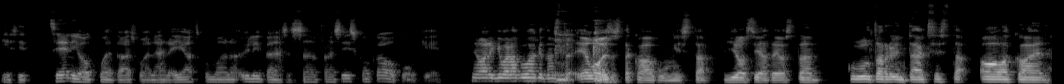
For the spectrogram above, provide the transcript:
Ja sitten sen joukkueen taas voi nähdä jatkumoona ylipäänsä San Franciscon kaupunkiin. Ja ainakin voidaan puhua tämmöistä eloisesta kaupungista, jo sieltä jostain kultaryntäyksestä alkaen.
